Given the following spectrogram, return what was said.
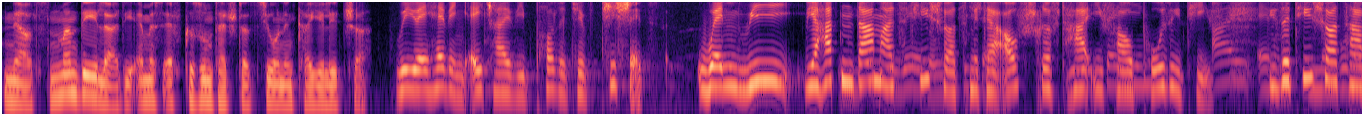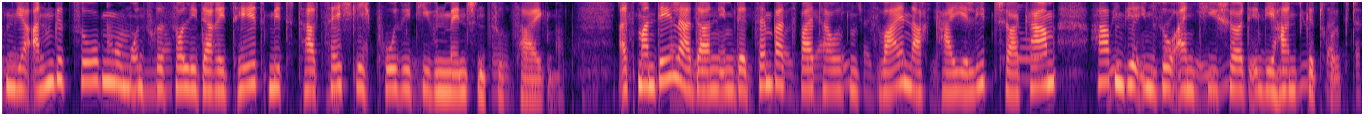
Nelson Mandela die MSF-Gesundheitsstation in Kayelitscha. We were having HIV-positive T-shirts wir hatten damals T-Shirts mit der Aufschrift HIV positiv. Diese T-Shirts haben wir angezogen, um unsere Solidarität mit tatsächlich positiven Menschen zu zeigen. Als Mandela dann im Dezember 2002 nach Kayelitscha kam, haben wir ihm so ein T-Shirt in die Hand gedrückt.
